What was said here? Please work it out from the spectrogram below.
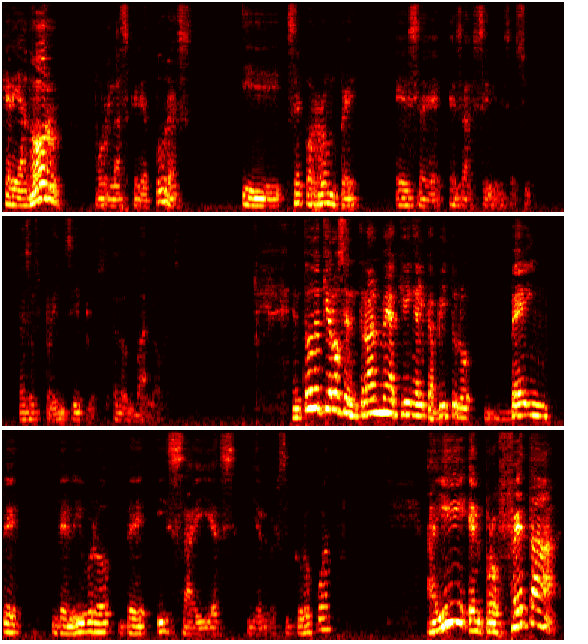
creador por las criaturas y se corrompe esa civilización, esos principios, esos valores. Entonces quiero centrarme aquí en el capítulo 20 del libro de Isaías y el versículo 4. Ahí el profeta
